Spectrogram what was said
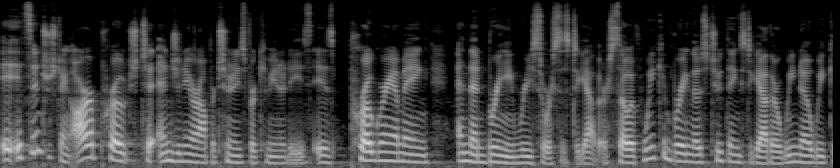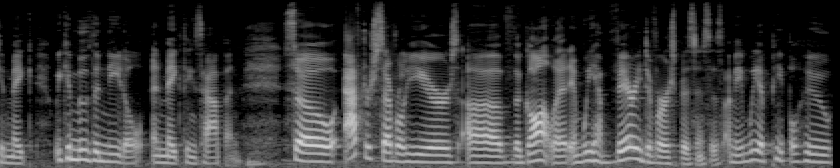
it's interesting. Our approach to engineer opportunities for communities is programming and then bringing resources together. So if we can bring those two things together, we know we can make, we can move the needle and make things happen. So after several years of the gauntlet, and we have very diverse businesses. I mean, we have people who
